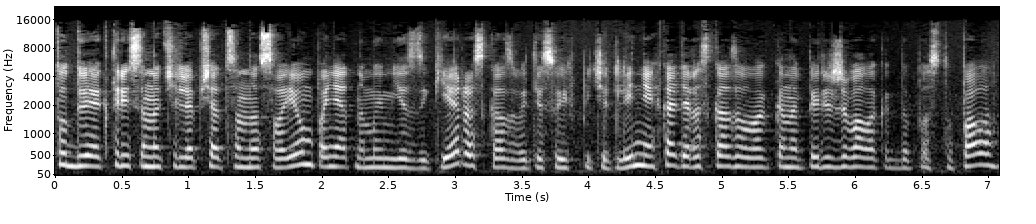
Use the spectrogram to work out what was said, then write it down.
Тут две актрисы начали общаться на своем понятном им языке, рассказывать о своих впечатлениях. Катя рассказывала, как она переживала, когда поступала.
